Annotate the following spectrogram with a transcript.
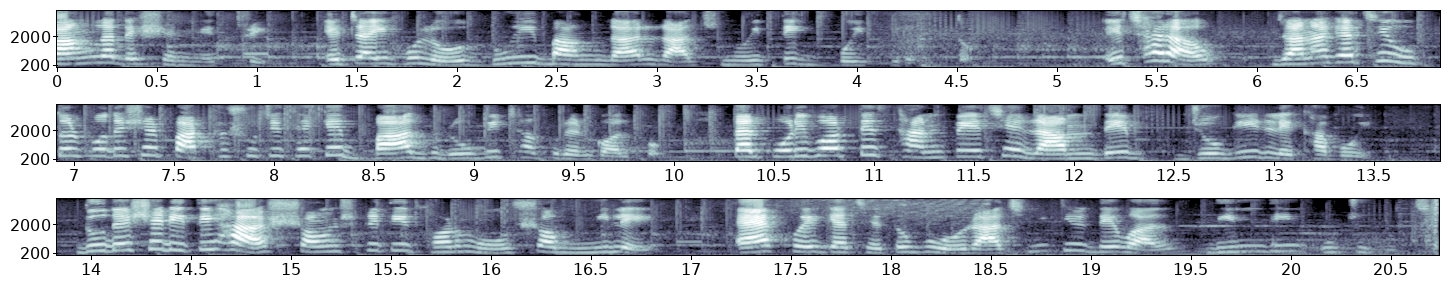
বাংলাদেশের নেত্রী। এটাই হলো দুই বাংলার রাজনৈতিক বৈপরীত্য। এছাড়াও জানা গেছে, উত্তরপ্রদেশের পাঠ্যসূচি থেকে বাদ রবি ঠাকুরের গল্প। তার পরিবর্তে স্থান পেয়েছে রামদেব যোগীর লেখা বই। দুদেশের ইতিহাস, সংস্কৃতি, ধর্ম সব মিলে এক হয়ে গেছে, তবুও রাজনীতির দেওয়াল দিন দিন উঁচু হচ্ছে।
